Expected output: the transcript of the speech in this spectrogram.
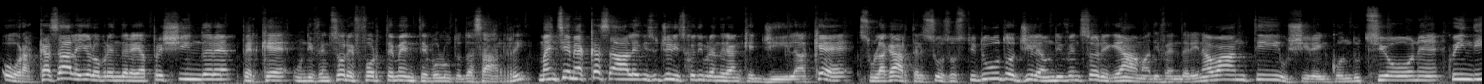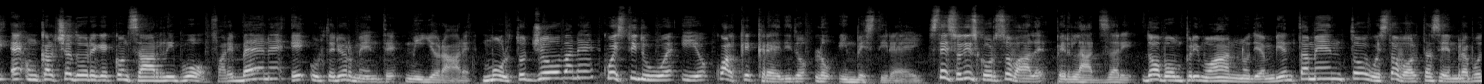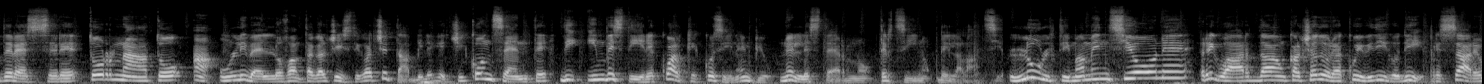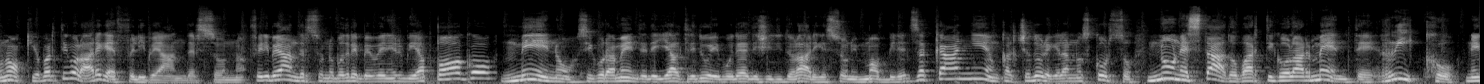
Ora, Casale io lo prenderei a prescindere perché è un difensore fortemente voluto da Sarri, ma insieme a Casale vi suggerisco di prendere anche Gila, che è sulla carta il suo sostituto. Gila è un difensore che ama difendere in avanti, uscire in conduzione, quindi è un calciatore che con Sarri può fare bene e ulteriormente migliorare. Molto giovane, questi due io qualche credito lo investirei. Stesso discorso vale per Lazzari. Dopo un primo anno di ambientamento, questa volta sembra poter essere tornato a un livello fantacalcistico accettabile che ci consente di investire qualche cosina in più nell'esterno terzino della Lazio. L'ultima menzione riguarda un calciatore a cui vi dico di pressare un occhio particolare che è Felipe Anderson. Felipe Anderson potrebbe venirvi a poco, meno sicuramente degli altri due ipotetici titolari che sono Immobile e Zaccagni, è un calciatore che l'anno scorso non è stato particolarmente ricco nei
